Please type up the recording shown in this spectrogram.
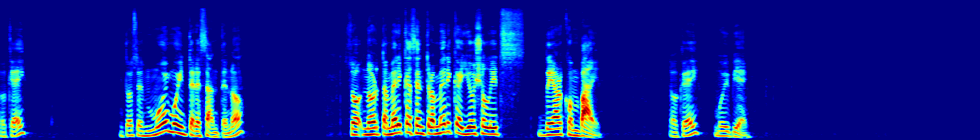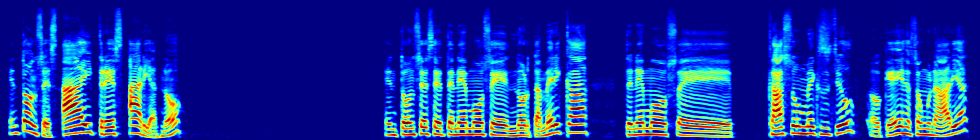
Okay? Entonces, muy, muy interesante, ¿no? So, Norteamérica, Centroamérica, usually it's, they are combined. ¿Ok? Muy bien. Entonces, hay tres áreas, ¿no? Entonces, eh, tenemos eh, Norteamérica, tenemos eh, Castle Mexico, ¿ok? Esas son una área.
